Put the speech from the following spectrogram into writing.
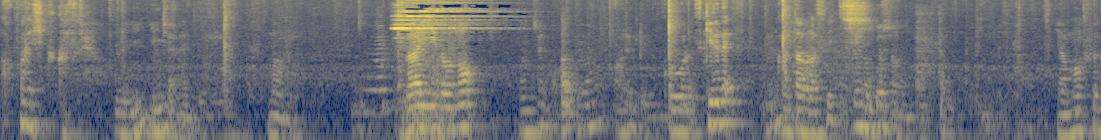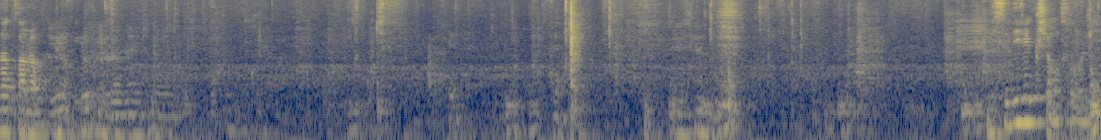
ここで引くかそれをいいんじゃない？まあガイドのスキルで。カウンターブラストえ1残したの山札から。ミスディレクションをソウルにはい。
